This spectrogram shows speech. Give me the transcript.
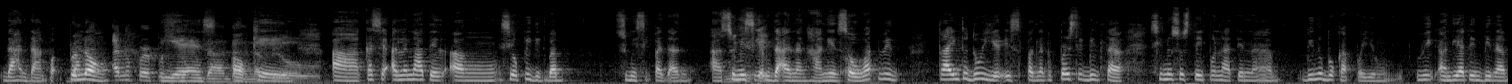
Dahan-dahan po. Prolong. Anong purpose ng yes. dahan-dahan na okay. blow? Ah, kasi alam natin, ang COPD, di ba, sumisikip daan, ah, sumisikip ang daan ng hangin. So, what we trying to do here is, pag breath tayo, sinusustain po natin na binubuka po yung, we, hindi natin bina,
